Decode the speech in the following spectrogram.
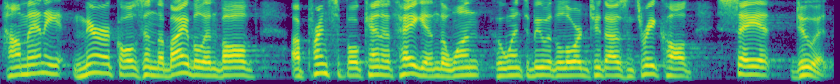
how many miracles in the Bible involved a principle Kenneth Hagin, the one who went to be with the Lord in 2003, called say it, do it.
